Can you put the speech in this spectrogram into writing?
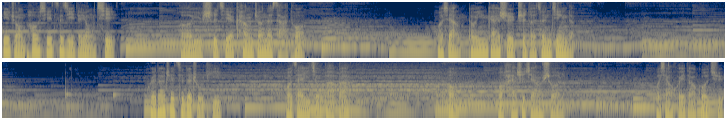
一种剖析自己的勇气和与世界抗争的洒脱，我想都应该是值得尊敬的。回到这次的主题，我在一九八八。哦，我还是这样说了。我想回到过去。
